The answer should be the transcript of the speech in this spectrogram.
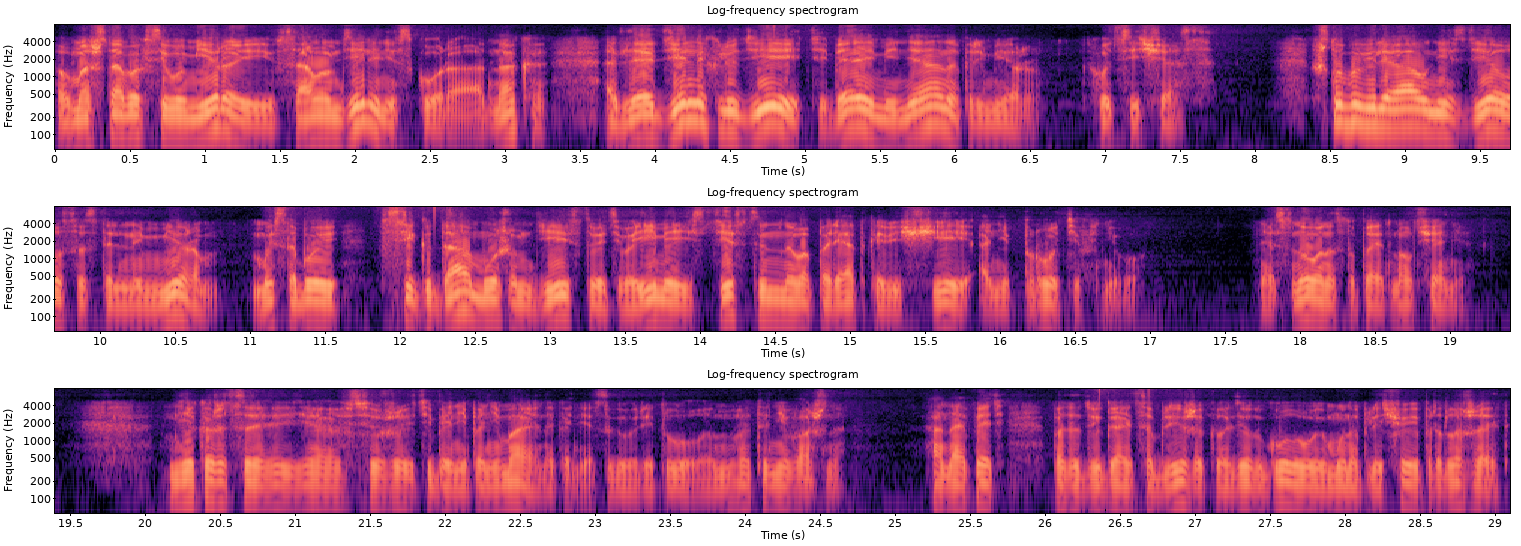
В масштабах всего мира и в самом деле не скоро, однако для отдельных людей, тебя и меня, например, хоть сейчас. Что бы Велиал ни сделал с остальным миром, мы с тобой всегда можем действовать во имя естественного порядка вещей, а не против него. И снова наступает молчание. «Мне кажется, я все же тебя не понимаю», — наконец говорит Лула, — «но это не важно». Она опять пододвигается ближе, кладет голову ему на плечо и продолжает.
